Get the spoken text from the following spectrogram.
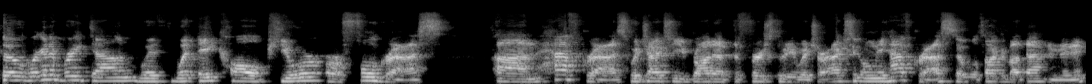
so we're gonna break down with what they call pure or full grass, um, half grass, which actually you brought up the first three, which are actually only half grass. So we'll talk about that in a minute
